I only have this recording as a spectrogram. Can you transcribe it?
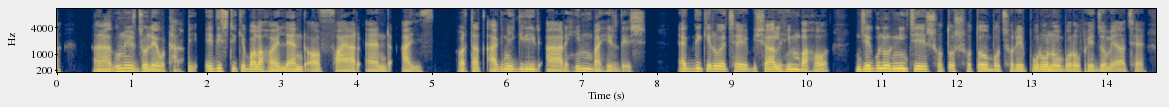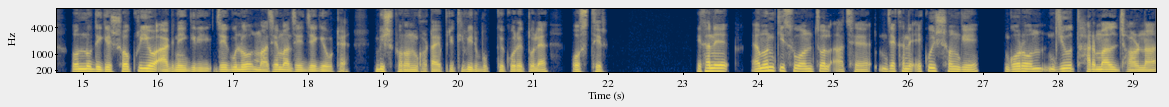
আর আগুনের জ্বলে ওঠা। এই দেশটিকে বলা হয় land of fire and ice অর্থাৎ আগ্নেয়গিরির আর হিমবাহের দেশ। একদিকে রয়েছে বিশাল হিমবাহ, যেগুলোর নিচে শত শত বছরের পুরনো বরফে জমে আছে। অন্যদিকে সক্রিয় আগ্নেয়গিরি, যেগুলো মাঝে মাঝে জেগে ওঠে, বিস্ফোরণ ঘটায় পৃথিবীর বুককে করে তোলে অস্থির। এখানে এমন কিছু অঞ্চল আছে, যেখানে একই সঙ্গে গরম জিওথার্মাল ঝর্ণা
